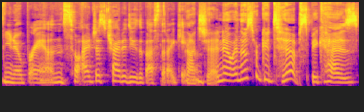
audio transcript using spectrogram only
you know brands so i just try to do the best that i can gotcha no and those are good tips because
